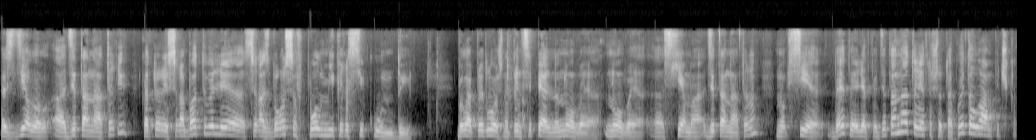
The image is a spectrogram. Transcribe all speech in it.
сделал а, детонаторы, которые срабатывали с разбросом в пол микросекунды была предложена принципиально новая, новая э, схема детонатора. Но все до этого электродетонаторы это что такое? Это лампочка.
